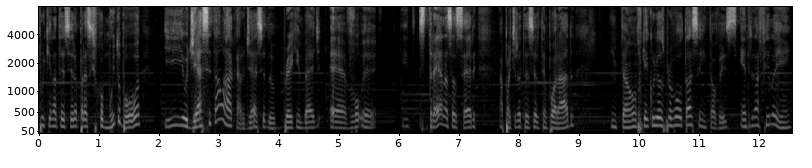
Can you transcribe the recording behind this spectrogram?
porque na terceira parece que ficou muito boa. E o Jesse tá lá, cara. O Jesse do Breaking Bad é, é, estreia nessa série a partir da terceira temporada. Então fiquei curioso para voltar sim. Talvez entre na fila aí, hein?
